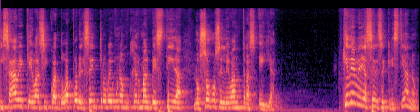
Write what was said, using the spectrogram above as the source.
y sabe que va así cuando va por el centro ve una mujer mal vestida, los ojos se le van tras ella. ¿Qué debe de hacer ese cristiano?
